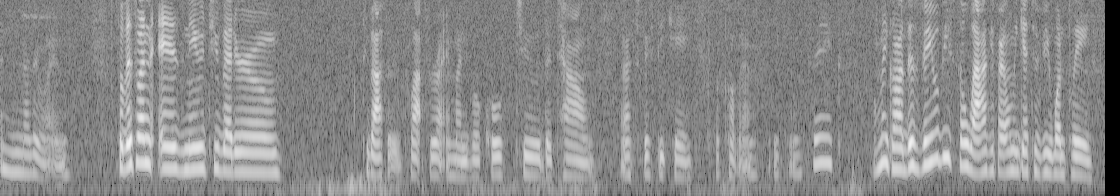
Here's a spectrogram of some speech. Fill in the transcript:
another one. So this one is new two bedroom, two bathroom, flat for rent in Mandeville, close to the town. And that's 50k. Let's call them. 876. Oh my god, this video would be so whack if I only get to view one place.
